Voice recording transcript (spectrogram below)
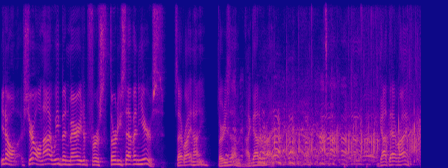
You know, Cheryl and I, we've been married for 37 years. Is that right, honey? 37. I got it right. got that right.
